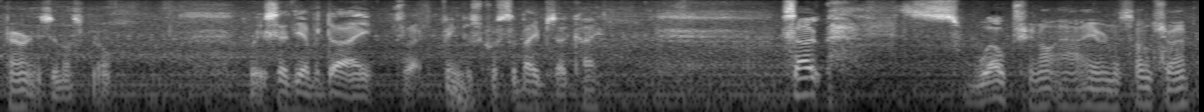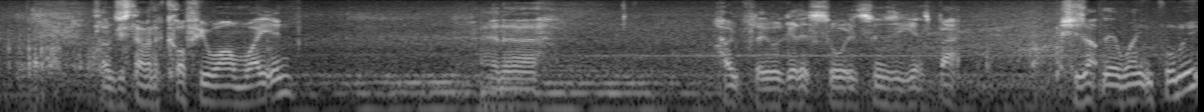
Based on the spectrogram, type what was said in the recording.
Apparently, he's in hospital. That's what he said the other day. So fingers crossed the baby's okay. So sweltering out here in the sunshine. So I'm just having a coffee while I'm waiting, and uh, hopefully we'll get it sorted as soon as he gets back. She's up there waiting for me.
